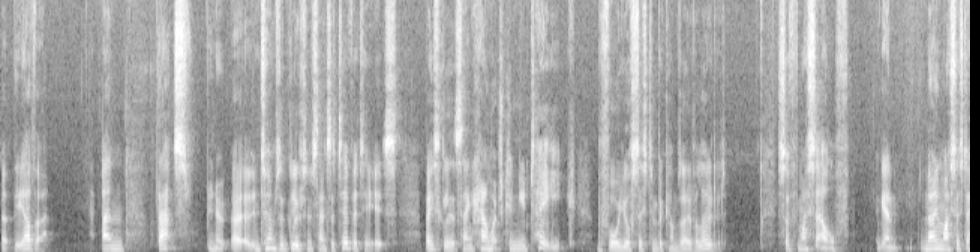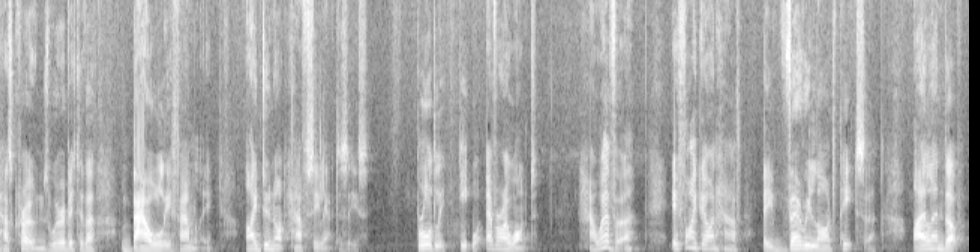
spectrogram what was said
at the other. And that's, you know, uh, in terms of gluten sensitivity, it's basically it's saying how much can you take before your system becomes overloaded. So for myself, again, knowing my sister has Crohn's, we're a bit of a bowely family. I do not have celiac disease. Broadly, eat whatever I want. However, if I go and have a very large pizza, I'll end up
